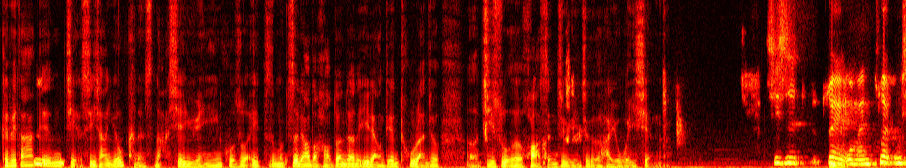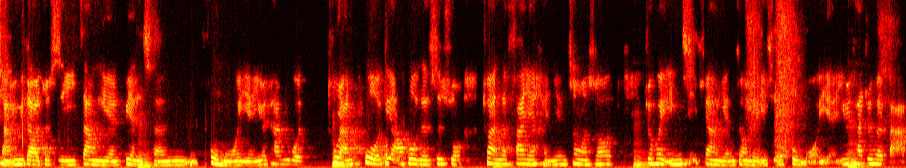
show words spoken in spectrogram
可不可以大家给你解释一下，有可能是哪些原因，或者说哎，怎么治疗的好端端的一两天，突然就呃急速恶化，甚至于这个还有危险呢？其实最我们最不想遇到就是胰脏炎变成腹膜炎，因为它如果突然破掉，或者是说突然的发炎很严重的时候，就会引起非常严重的一些腹膜炎，因为它就会把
